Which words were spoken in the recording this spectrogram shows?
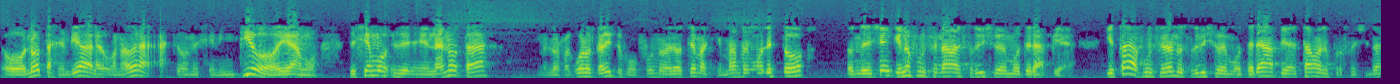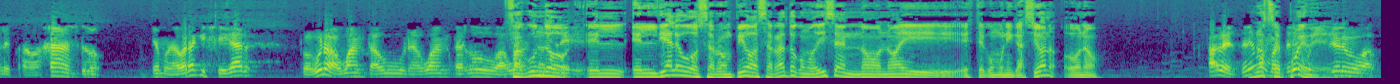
o notas enviadas a la gobernadora hasta donde se mintió, digamos. Decíamos en la nota, me lo recuerdo clarito porque fue uno de los temas que más me molestó, donde decían que no funcionaba el servicio de hemoterapia. Y estaba funcionando el servicio de hemoterapia, estaban los profesionales trabajando. Digamos, la verdad que llegar, porque uno aguanta una, aguanta dos, aguanta Facundo, tres. el, el diálogo se rompió hace rato, como dicen, no no hay este comunicación o no. A ver, tenemos No se puede, un diálogo,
